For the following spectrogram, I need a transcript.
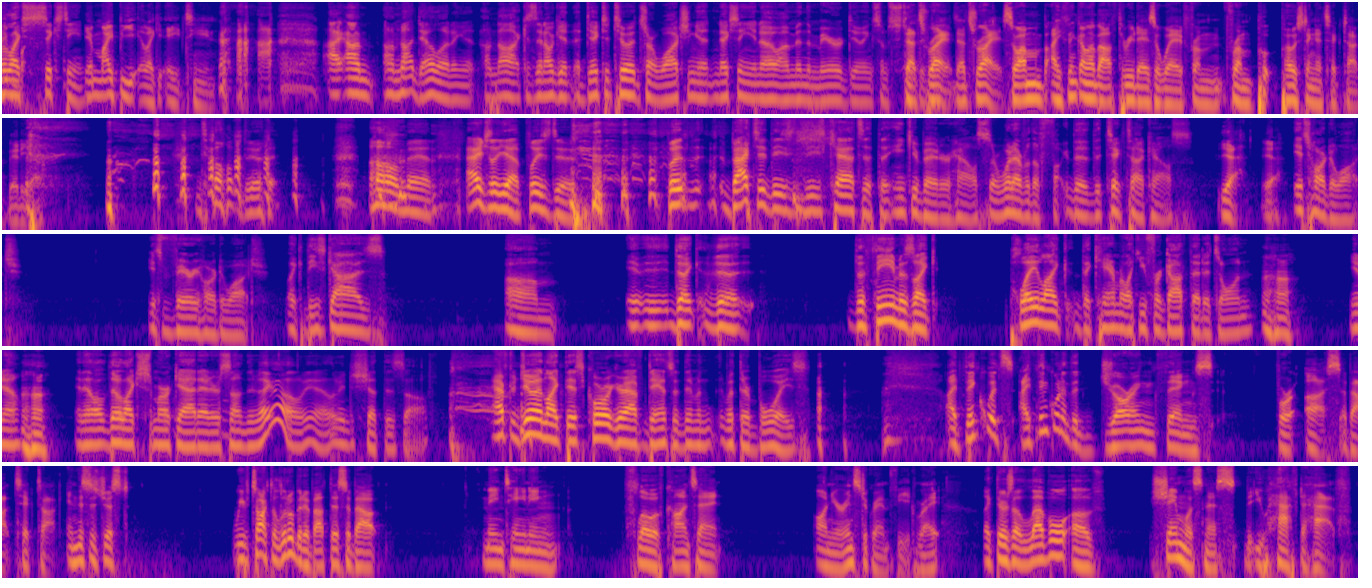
or it like sixteen? it might be like 18. I, I'm I'm not downloading it. I'm not because then I'll get addicted to it and start watching it. Next thing you know, I'm in the mirror doing some stupid. That's right. dance. That's right. So I'm. I think I'm about three days away from from p- posting a TikTok video. Don't do it. Oh man. Actually, yeah, please do. but th- back to these these cats at the incubator house or whatever the fuck the the TikTok house. yeah. Yeah. It's hard to watch. It's very hard to watch. Like these guys um it, it- like the the theme is like play like the camera like you forgot that it's on, Uh huh. you know? Uh huh. and they'll they'll like smirk at it or something. Like, oh yeah, let me just shut this off. After doing like this choreographed dance with them and with their boys. I think what's. I think one of the jarring things for us about TikTok, and this is just. We've talked a little bit about this about maintaining flow of content on your Instagram feed, right? Like there's a level of shamelessness that you have to have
